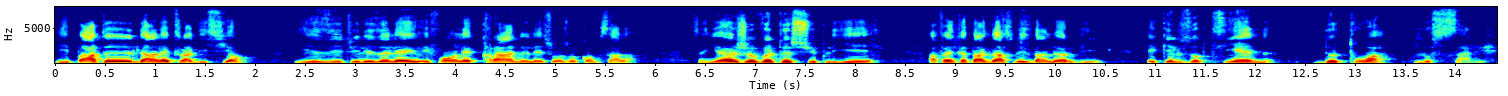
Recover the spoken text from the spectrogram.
Ils partent dans les traditions. Ils utilisent les, ils font les crânes, les choses comme ça là. Seigneur, je veux te supplier afin que ta grâce luise dans leur vie et qu'ils obtiennent de toi le salut.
